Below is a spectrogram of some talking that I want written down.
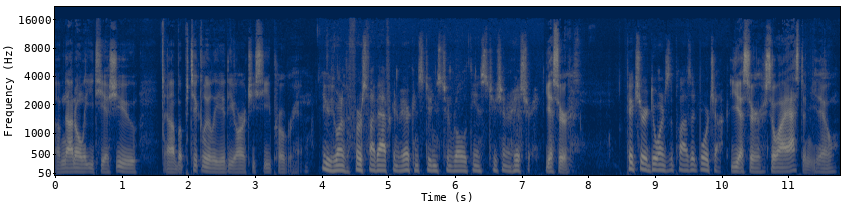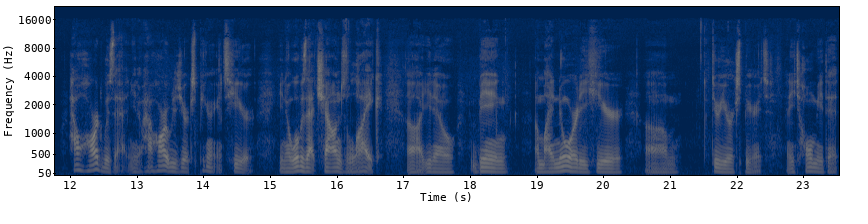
of not only ETSU, uh, but particularly the ROTC program. He was one of the first five African American students to enroll at the Institution of History. Yes, sir. Picture adorns the plaza at Borchuck. Yes, sir. So I asked him, you know, how hard was that? You know, how hard was your experience here? You know, what was that challenge like? Uh, you know, being a minority here um, through your experience. And he told me that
